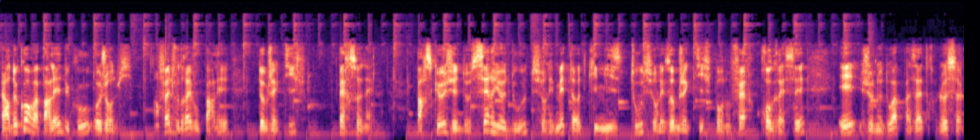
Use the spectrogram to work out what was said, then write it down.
Alors de quoi on va parler du coup aujourd'hui? En fait, je voudrais vous parler d'objectifs personnels. Parce que j'ai de sérieux doutes sur les méthodes qui misent tout sur les objectifs pour nous faire progresser et je ne dois pas être le seul.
